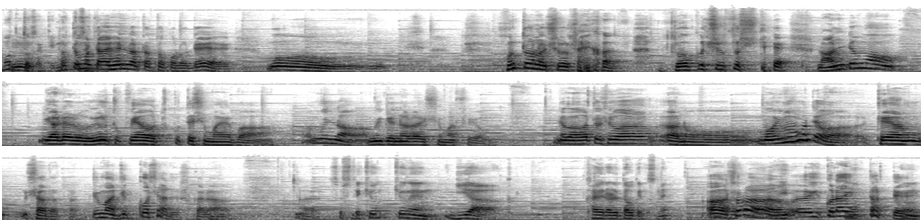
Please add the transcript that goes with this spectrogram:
うん、もっと先、うん、とても大変だったところでもう本当の秀才が 続出して何でもやれるユートピアを作ってしまえばみんな右習いしますよ。だから私はあのもう今までは提案者だった。今は実行者ですから、そして去年ギア変えられたわけですね。ああそれはいくら言ったって、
